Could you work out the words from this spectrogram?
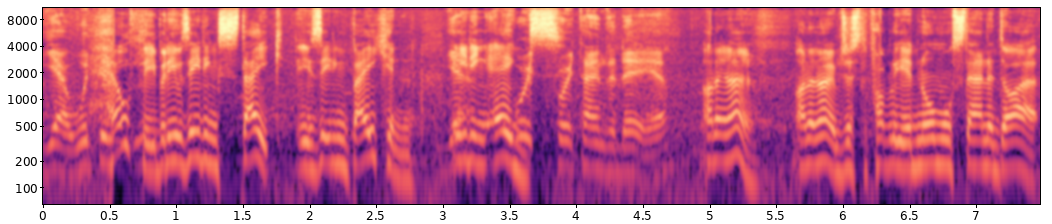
yeah, would healthy, eat? but he was eating steak. He was eating bacon, Yeah, eating eggs. four, times a day. Yeah, I don't know. I don't know. Just probably a normal standard diet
